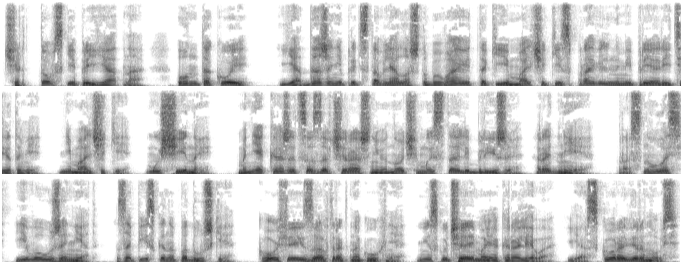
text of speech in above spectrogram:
Чертовски приятно. Он такой... Я даже не представляла, что бывают такие мальчики с правильными приоритетами. Не мальчики, мужчины. Мне кажется, за вчерашнюю ночь мы стали ближе, роднее. Проснулась, его уже нет. Записка на подушке. Кофе и завтрак на кухне. Не скучай, моя королева. Я скоро вернусь.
